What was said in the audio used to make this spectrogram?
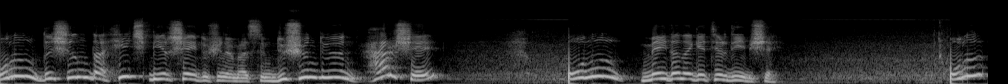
Onun dışında hiçbir şey düşünemezsin. Düşündüğün her şey onun meydana getirdiği bir şey. Onun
